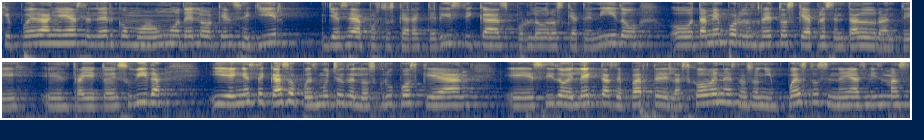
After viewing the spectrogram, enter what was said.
que puedan ellas tener como un modelo a quien seguir ya sea por sus características, por logros que ha tenido o también por los retos que ha presentado durante el trayecto de su vida. Y en este caso, pues muchos de los grupos que han eh, sido electas de parte de las jóvenes no son impuestos, sino ellas mismas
